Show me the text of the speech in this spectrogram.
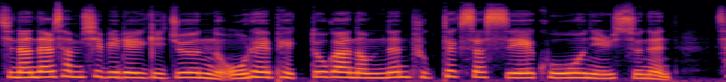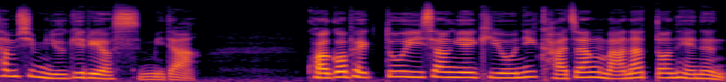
지난달 31일 기준 올해 100도가 넘는 북텍사스의 고온 일수는 36일이었습니다. 과거 100도 이상의 기온이 가장 많았던 해는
